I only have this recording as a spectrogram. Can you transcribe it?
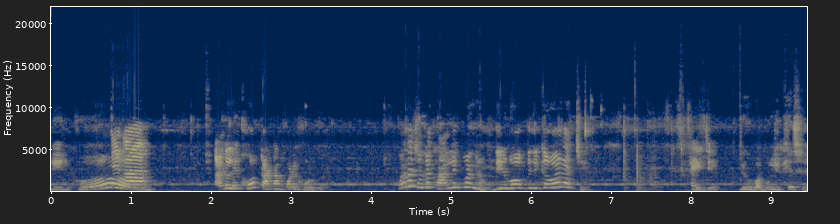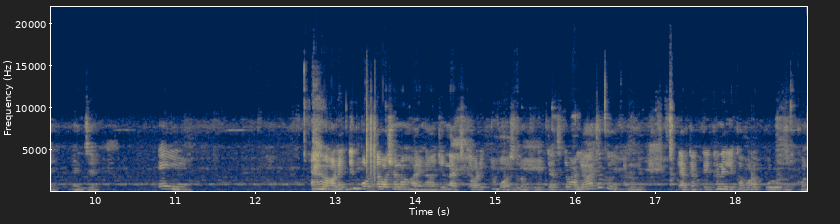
দীর্ঘ আগে লেখো টাটা পরে করবে। লেখা লিখবে না দীর্ঘ অব্দি লিখে হয়ে গেছে এই যে বাবু লিখেছে এই যে এই অনেকদিন পড়তে বসানো হয় না ওই জন্য আজকে আবার একটু বসালাম। শরীরটা আজকে ভালো আছে তো কারণে। এক একটা এখানে লেখাপড়া করুক এখন।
